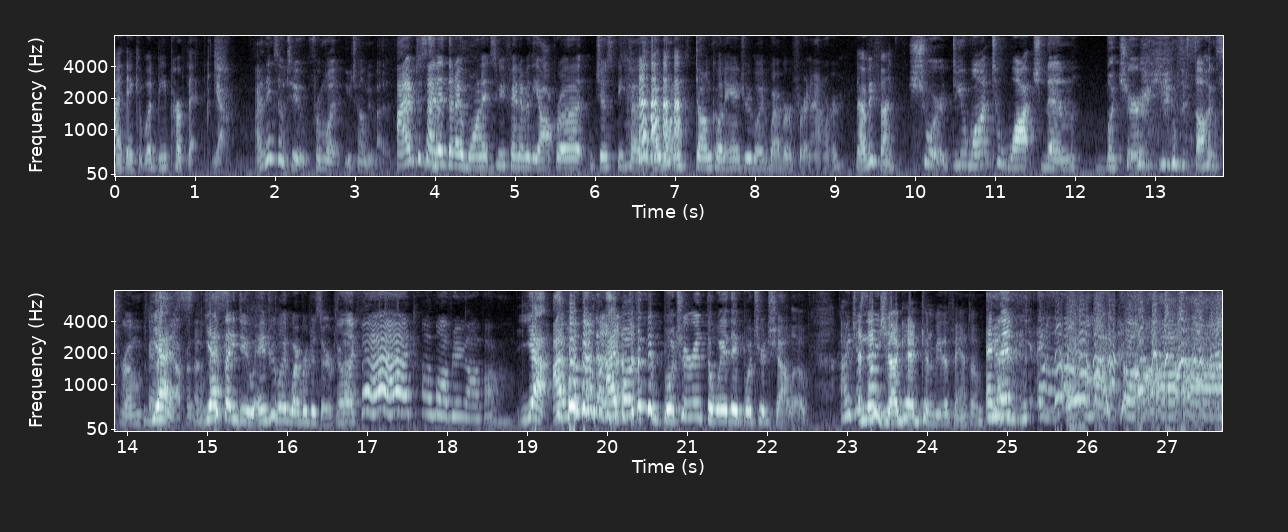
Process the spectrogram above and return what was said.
I think it would be perfect. Yeah. I think so too, from what you tell me about it. I've decided that I want it to be Phantom of the Opera just because I want to dunk on Andrew Lloyd Webber for an hour. That'd be fun. Sure. Do you want to watch them butcher the songs from Phantom yes, of the Opera? Though? yes, I do. Andrew Lloyd Webber deserves. It. They're that. like Phantom of the Opera. yeah, I want them. To, I want them to butcher it the way they butchered Shallow. I just and then like, Jughead can be the Phantom. And Yeah. then, yeah, ex- oh my god!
